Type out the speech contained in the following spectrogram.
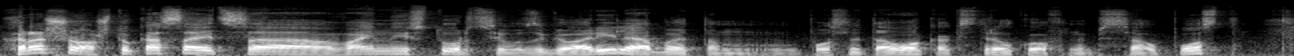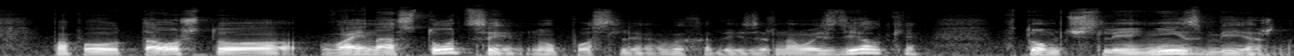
Хорошо, что касается войны с Турцией, вот заговорили об этом после того, как Стрелков написал пост по поводу того, что война с Турцией, ну, после выхода из зерновой сделки, в том числе неизбежна.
